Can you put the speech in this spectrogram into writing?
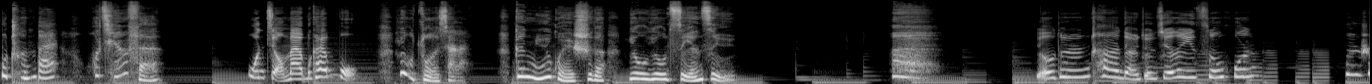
或纯白，或浅粉。我脚迈不开步，又坐了下来，跟女鬼似的悠悠自言自语：“有的人差点就结了一次婚，婚纱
